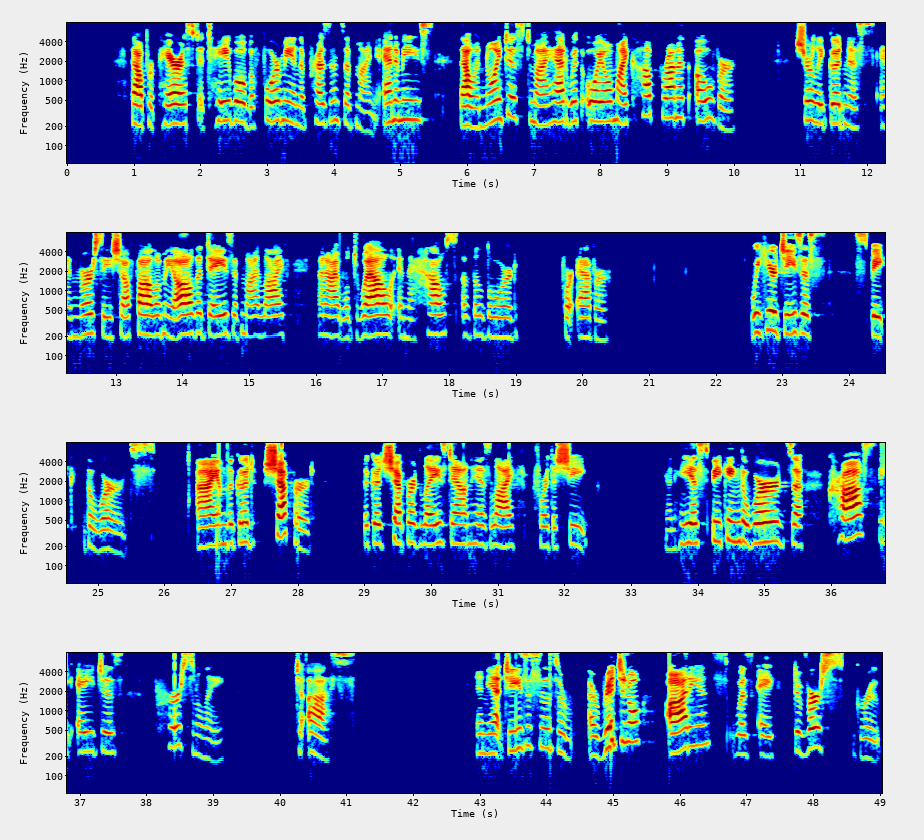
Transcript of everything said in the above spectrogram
Thou preparest a table before me in the presence of mine enemies. Thou anointest my head with oil, my cup runneth over. Surely goodness and mercy shall follow me all the days of my life, and I will dwell in the house of the Lord forever. We hear Jesus speak the words I am the good shepherd. The good shepherd lays down his life for the sheep. And he is speaking the words across the ages personally to us. And yet, Jesus' original audience was a diverse group,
